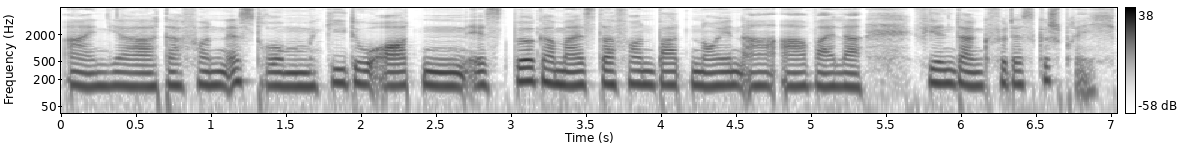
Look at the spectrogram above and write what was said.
Ein Jahr davon ist rum. Guido Orten ist Bürgermeister von Bad Neuenahr-Ahrweiler. Vielen Dank für das Gespräch.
